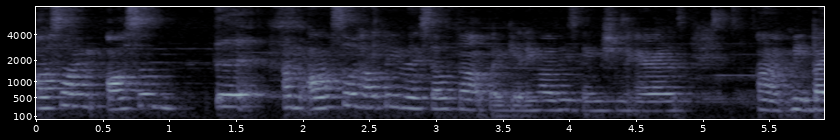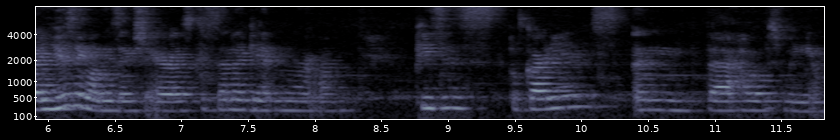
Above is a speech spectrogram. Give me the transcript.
Also, I'm also ugh, I'm also helping myself out by getting all these ancient arrows. Um, I mean, by using all these ancient arrows, because then I get more um, pieces of guardians, and that helps me um,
